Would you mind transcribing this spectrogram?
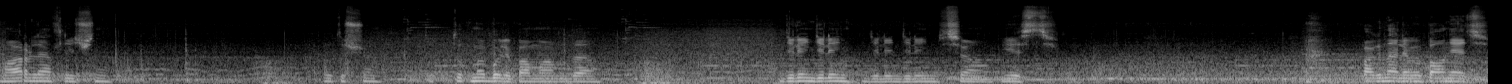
Марля, отлично. Тут еще. Тут, тут мы были, по-моему, да. Делень, делень, делень, делень. Все, есть. Погнали выполнять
